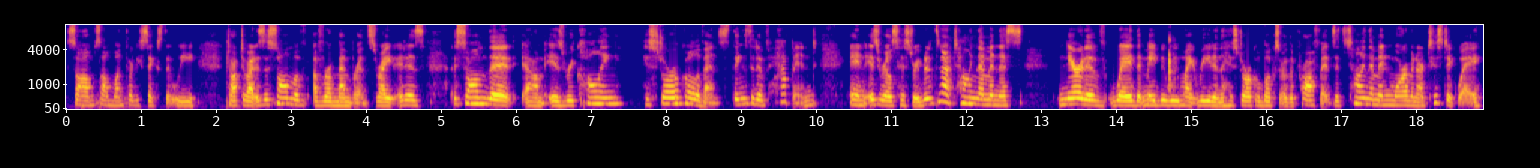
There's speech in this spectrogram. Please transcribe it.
psalm, Psalm 136, that we talked about, is a psalm of, of remembrance. Right? It is a psalm that um, is recalling historical events, things that have happened in Israel's history, but it's not telling them in this narrative way that maybe we might read in the historical books or the prophets. It's telling them in more of an artistic way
